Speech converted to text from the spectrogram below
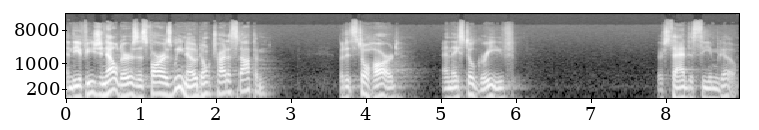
And the Ephesian elders, as far as we know, don't try to stop him. But it's still hard, and they still grieve. They're sad to see him go.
